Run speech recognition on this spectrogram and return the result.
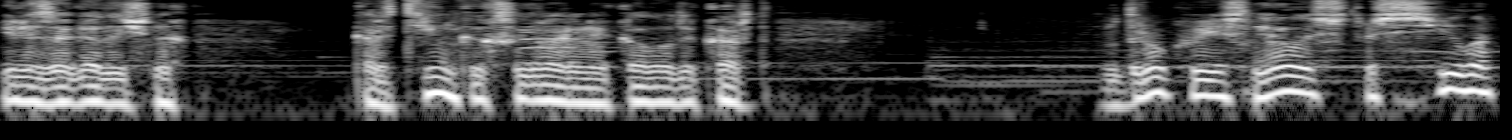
или загадочных картинках с игральной колоды карт вдруг выяснялось, что сила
